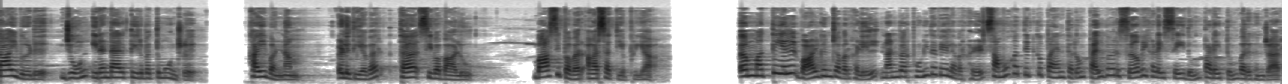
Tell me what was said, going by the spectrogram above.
தாய் வீடு ஜூன் இரண்டாயிரத்தி இருபத்தி மூன்று. கைவண்ணம். எழுதியவர் த சிவபாலு. வாசிப்பவர் ஆர் சத்யபிரியா எம்மத்தியில் வாழ்கின்றவர்களில் நண்பர் புனிதவேல் அவர்கள் சமூகத்திற்கு பயன் தரும் பல்வேறு சேவைகளை செய்தும் படைத்தும் வருகின்றார்.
